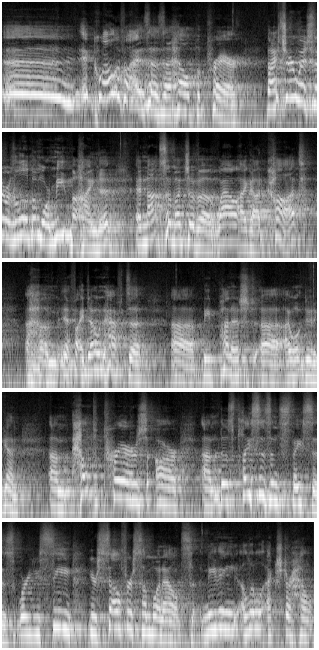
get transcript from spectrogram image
Uh, it qualifies as a help of prayer. But I sure wish there was a little bit more meat behind it and not so much of a, wow, I got caught. Um, if I don't have to uh, be punished, uh, I won't do it again. Um, help prayers are um, those places and spaces where you see yourself or someone else needing a little extra help.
